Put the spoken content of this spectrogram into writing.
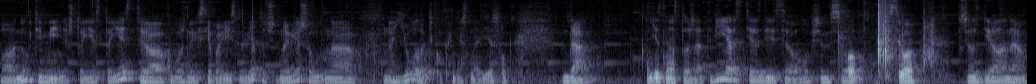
А, ну, тем не менее, что есть, то есть. А, можно их все повесить на веточку, на вешал, на, на елочку, конечно, на вешалку. Да, есть у нас тоже отверстие здесь. В общем, все, все, все сделано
